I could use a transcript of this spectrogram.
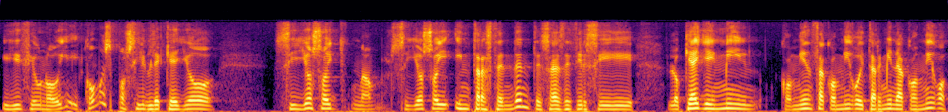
Y dice uno, oye, ¿y cómo es posible que yo, si yo soy, si yo soy intrascendente, es decir, si lo que hay en mí comienza conmigo y termina conmigo,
